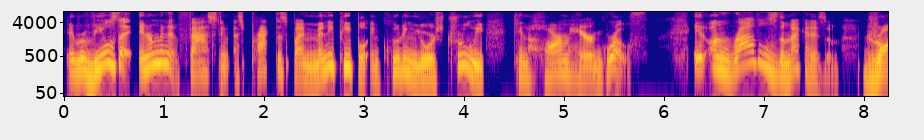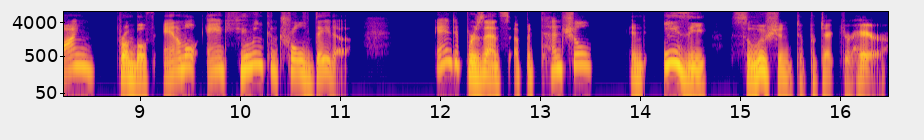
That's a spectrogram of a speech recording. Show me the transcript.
It reveals that intermittent fasting, as practiced by many people, including yours truly, can harm hair growth. It unravels the mechanism, drawing from both animal and human controlled data, and it presents a potential and easy solution to protect your hair.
